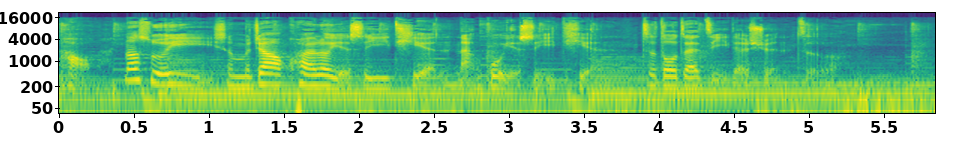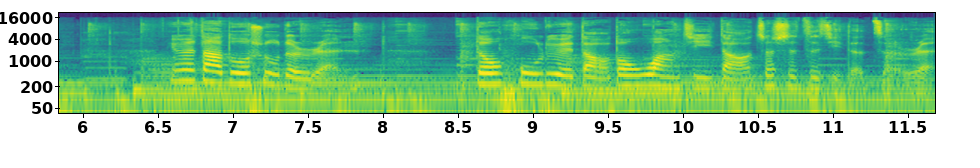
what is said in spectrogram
好，那所以什么叫快乐也是一天，难过也是一天，这都在自己的选择。因为大多数的人都忽略到，都忘记到这是自己的责任。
